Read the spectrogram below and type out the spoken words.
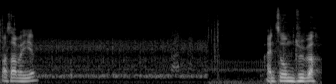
Was haben wir hier? Eins oben drüber.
